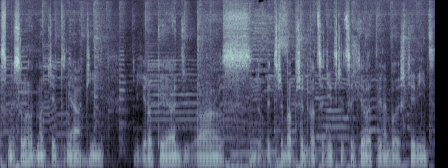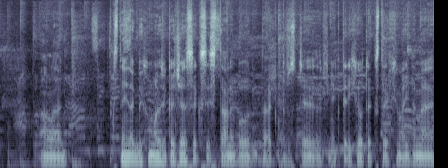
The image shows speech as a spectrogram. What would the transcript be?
smysl hodnotit nějaký výroky a díla z doby třeba před 20-30 lety nebo ještě víc. Ale Stejně tak bychom mohli říkat, že je sexista, nebo tak prostě v některých jeho textech najdeme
